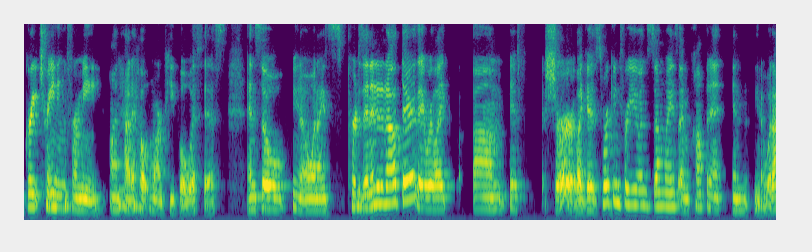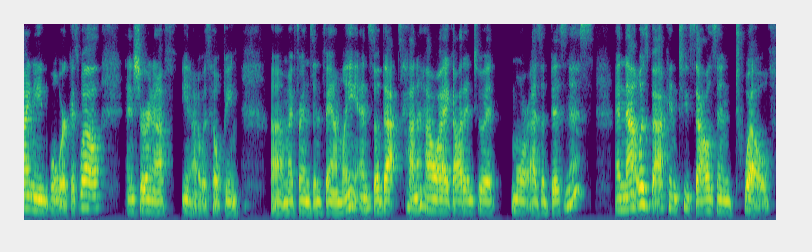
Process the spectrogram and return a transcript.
great training for me on how to help more people with this. And so, you know, when I presented it out there, they were like, um, if sure like it's working for you in some ways. I'm confident in you know what i need will work as well. And sure enough you know i was helping uh, my friends and family. And so that's kind of how i got into it more as a business. And that was back in 2012.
